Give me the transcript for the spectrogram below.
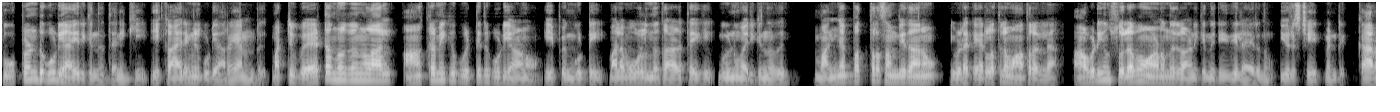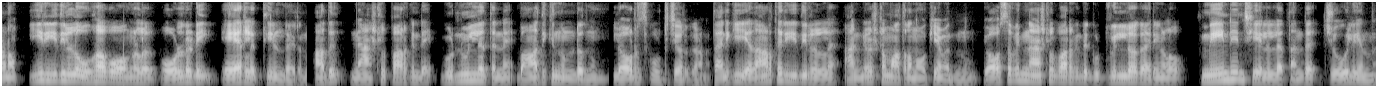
സൂപ്രണ്ട് കൂടി ആയിരിക്കുന്ന തനിക്ക് ഈ കാര്യങ്ങൾ കൂടി അറിയാനുണ്ട്. മറ്റ് വേട്ടമൃഗങ്ങളാൽ ആക്രമിക്കപ്പെട്ടിട്ട് കൂടിയാണോ ഈ പെൺകുട്ടി മലമുകളിൽ നിന്ന് താഴത്തേക്ക് വീണു മരിക്കുന്നത്? മഞ്ഞപ്പത്ര സംവിധാനം ഇവിടെ കേരളത്തിൽ മാത്രമല്ല അവിടെയും സുലഭമാണെന്ന് കാണിക്കുന്ന രീതിയിലായിരുന്നു ഈ ഒരു സ്റ്റേറ്റ്മെന്റ്. കാരണം ഈ രീതിയിലുള്ള ഊഹാപോഹങ്ങൾ ഓൾറെഡി എയറിൽ എത്തിയിട്ടുണ്ടായിരുന്നു. അത് നാഷണൽ പാർക്കിന്റെ ഗുഡ്വില്ലിനെ തന്നെ ബാധിക്കുന്നുണ്ടെന്നും ലോറൻസ് കൂട്ടിച്ചേർക്കുകയാണ്. തനിക്ക് യഥാർത്ഥ രീതിയിലുള്ള അന്വേഷണം മാത്രം നോക്കിയാൽ മതിയെന്നും ജോസഫിൻ നാഷണൽ പാർക്കിന്റെ ഗുഡ്വില്ലോ കാര്യങ്ങളോ മെയിന്റെയിൻ ചെയ്യലല്ല തന്റെ ജോലിയെന്ന്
